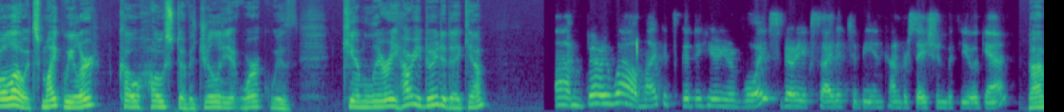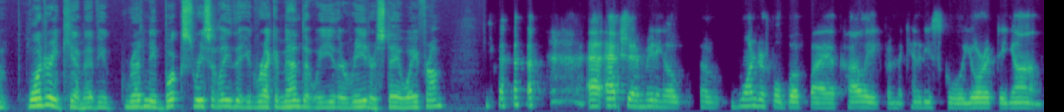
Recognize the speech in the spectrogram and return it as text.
hello, it's Mike Wheeler, co host of Agility at Work with Kim Leary. How are you doing today, Kim? I'm very well, Mike. It's good to hear your voice. Very excited to be in conversation with you again. I'm wondering, Kim, have you read any books recently that you'd recommend that we either read or stay away from? Actually, I'm reading a, a, wonderful book by a colleague from the Kennedy School, Jorrit de Jong.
